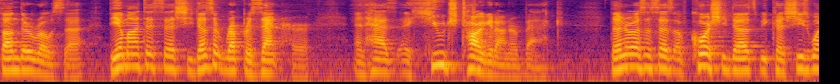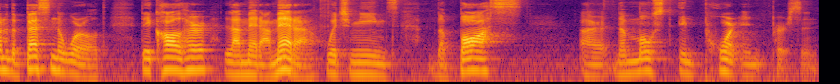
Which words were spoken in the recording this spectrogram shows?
Thunder Rosa. Diamante says she doesn't represent her and has a huge target on her back. Rosa says, of course she does because she's one of the best in the world. They call her La Mera Mera, which means the boss, or the most important person.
